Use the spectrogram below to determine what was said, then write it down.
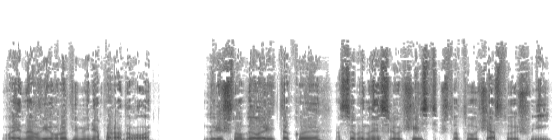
война в Европе меня порадовала. Грешно говорить такое, особенно если учесть, что ты участвуешь в ней.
